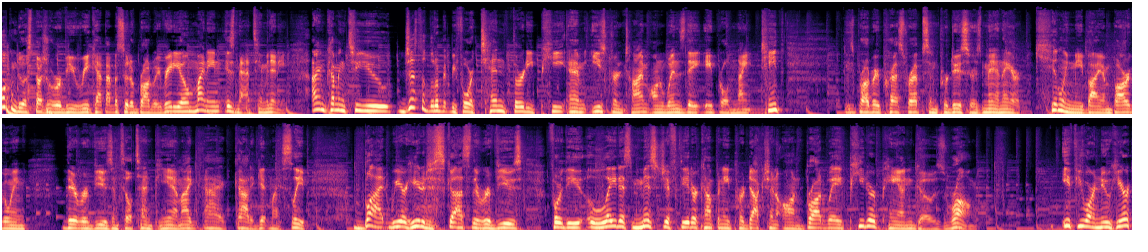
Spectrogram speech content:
Welcome to a special review recap episode of Broadway Radio. My name is Matt Tamanini. I'm coming to you just a little bit before 10:30 p.m. Eastern Time on Wednesday, April 19th. These Broadway press reps and producers, man, they are killing me by embargoing their reviews until 10 p.m. I, I gotta get my sleep. But we are here to discuss the reviews for the latest Mischief Theater Company production on Broadway, Peter Pan Goes Wrong. If you are new here,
